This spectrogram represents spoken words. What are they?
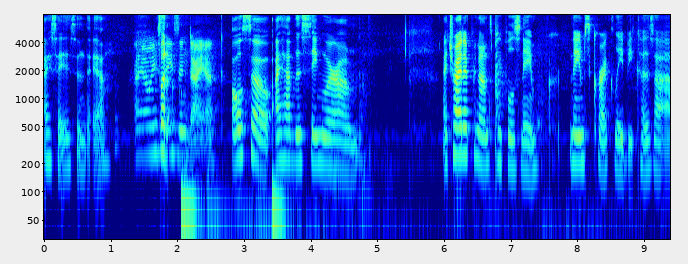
I say Zendaya. I always But- say Zendaya. Also, I have this thing where um, I try to pronounce people's name names correctly because uh,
